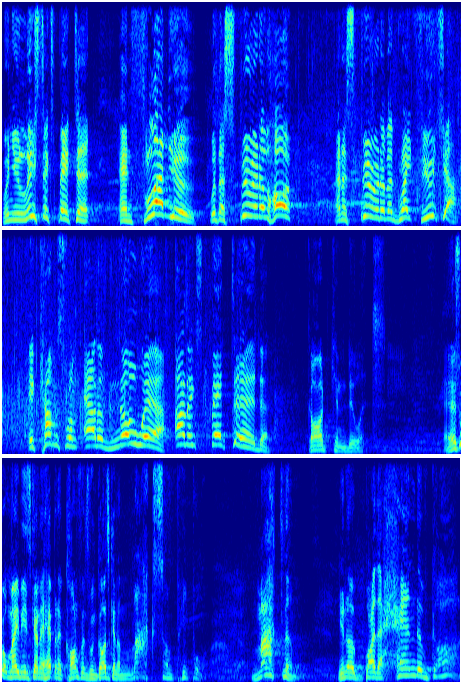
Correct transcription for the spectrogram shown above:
when you least expect it and flood you with a spirit of hope and a spirit of a great future. It comes from out of nowhere, unexpected. God can do it. And that's what maybe is going to happen at conference when God's going to mark some people. Mark them, you know, by the hand of God.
